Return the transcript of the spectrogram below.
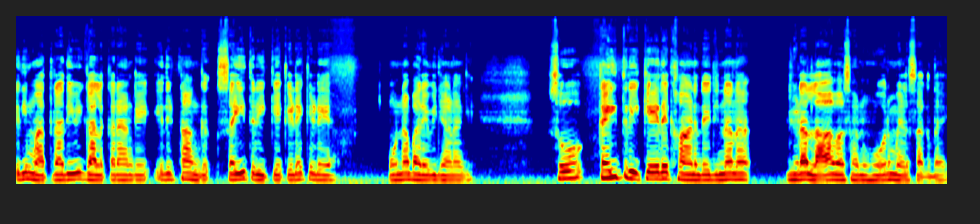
ਇਹਦੀ ਮਾਤਰਾ ਦੀ ਵੀ ਗੱਲ ਕਰਾਂਗੇ, ਇਹਦੇ ਢੰਗ ਸਹੀ ਤਰੀਕੇ ਕਿਹੜੇ-ਕਿਹੜੇ ਆ, ਉਹਨਾਂ ਬਾਰੇ ਵੀ ਜਾਣਾਂਗੇ। ਸੋ ਕਈ ਤਰੀਕੇ ਇਹਦੇ ਖਾਣ ਦੇ ਜਿਨ੍ਹਾਂ ਨਾਲ ਜਿਹੜਾ ਲਾਭ ਆ, ਸਾਨੂੰ ਹੋਰ ਮਿਲ ਸਕਦਾ ਹੈ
